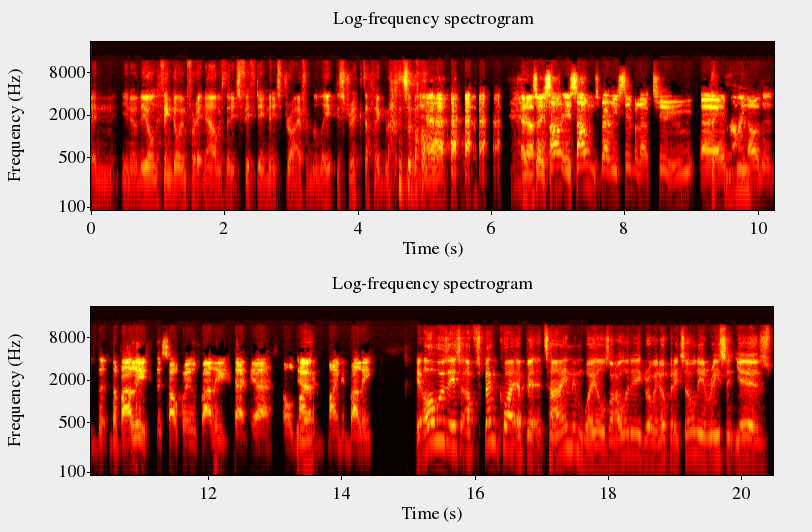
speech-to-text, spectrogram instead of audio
and you know the only thing going for it now is that it's 15 minutes drive from the Lake District. I think that's about. and I, so it, sound, it sounds very similar to um, you know the, the, the valley, the South Wales Valley. Then yeah, old yeah. mining, mining valley. It always is. I've spent quite a bit of time in Wales on holiday growing up, and it's only in recent years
